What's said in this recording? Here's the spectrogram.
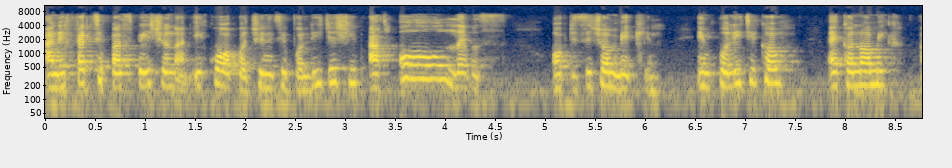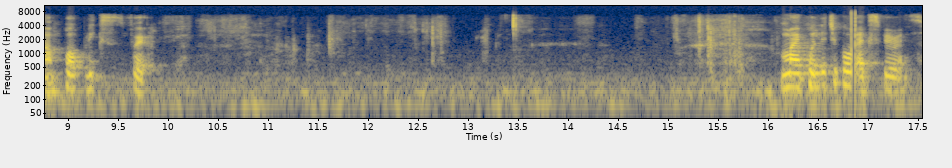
and effective participation and equal opportunity for leadership at all levels of decision making in political, economic, and public sphere. My political experience.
